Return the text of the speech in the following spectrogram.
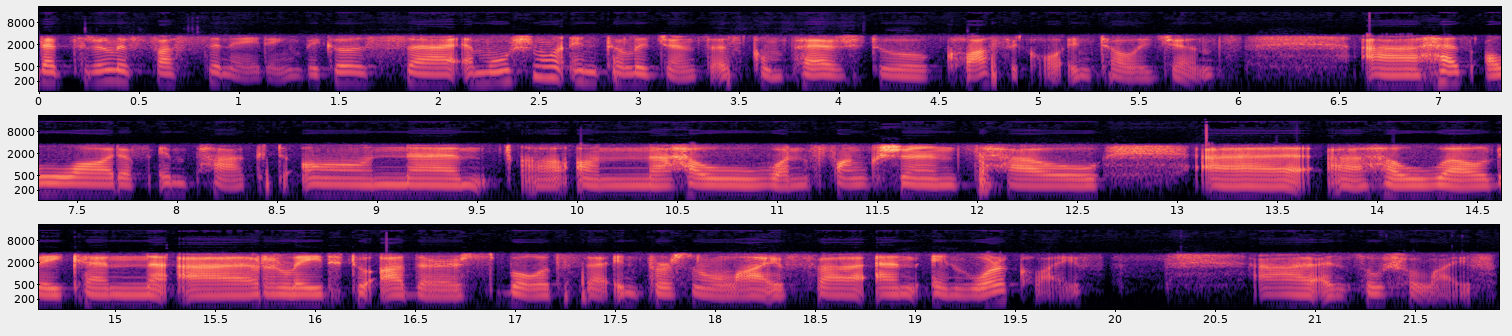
that's really fascinating because uh, emotional intelligence, as compared to classical intelligence, uh, has a lot of impact on um, uh, on how one functions, how uh, uh how well they can uh, relate to others, both in personal life and in work life. Uh, and social life.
